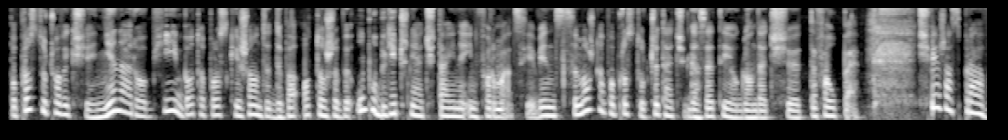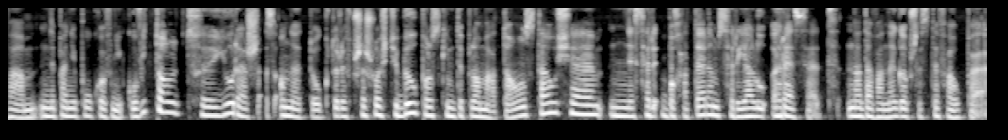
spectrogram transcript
Po prostu człowiek się nie narobi, bo to polski rząd dba o to, żeby upubliczniać tajne informacje, więc można po prostu czytać gazety i oglądać e, TVP. Świeża sprawa, panie pułkowniku. Witold Jurasz z Onetu, który w przeszłości był polskim dyplomatą, stał się ser bohaterem serialu Reset, nadawanego przez TVP.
